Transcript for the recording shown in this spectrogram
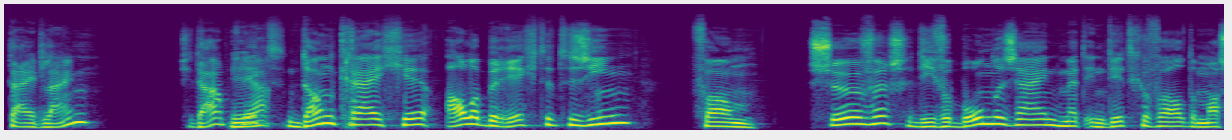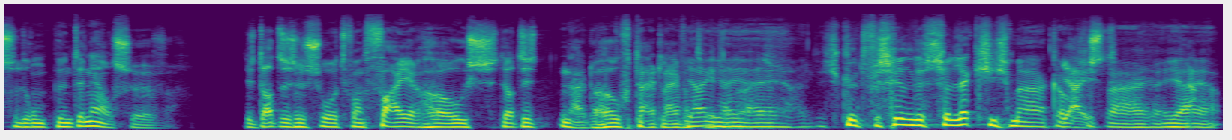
tijdlijn. Als je daarop klikt, dan krijg je alle berichten te zien van servers die verbonden zijn met in dit geval de Mastodon.nl server. Dus dat is een soort van firehose. Dat is nou, de hoofdtijdlijn van Ja, ja, Twitter. ja, ja. Dus je kunt verschillende selecties maken als Juist. het ware. Ja, ja.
